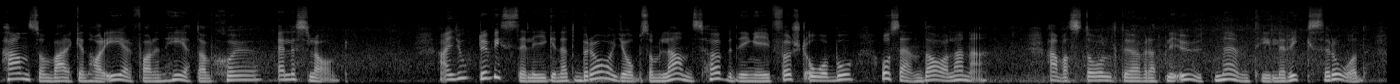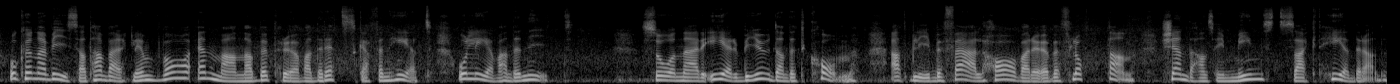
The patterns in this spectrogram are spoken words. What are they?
Han som varken har erfarenhet av sjö eller slag. Han gjorde visserligen ett bra jobb som landshövding i först Åbo och sen Dalarna. Han var stolt över att bli utnämnd till riksråd och kunna visa att han verkligen var en man av beprövad rättskaffenhet och levande nit. Så när erbjudandet kom att bli befälhavare över flottan kände han sig minst sagt hedrad.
